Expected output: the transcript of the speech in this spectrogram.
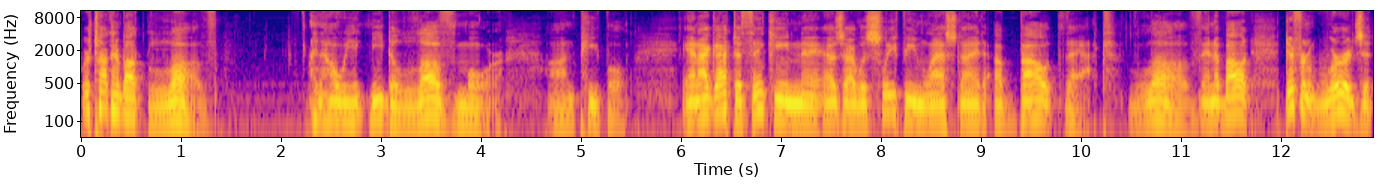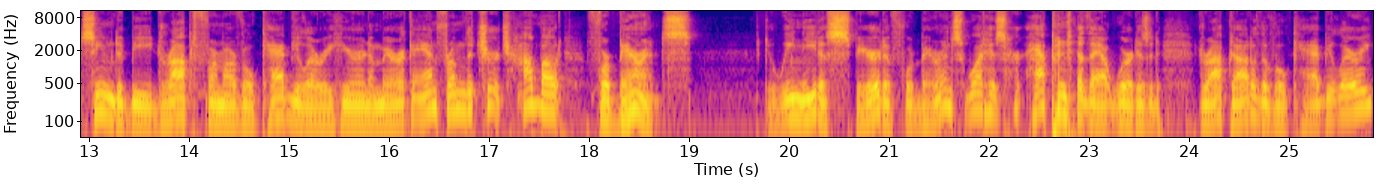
we're talking about love and how we need to love more on people. And I got to thinking uh, as I was sleeping last night about that love and about different words that seem to be dropped from our vocabulary here in America and from the church. How about forbearance? Do we need a spirit of forbearance? What has happened to that word? Has it dropped out of the vocabulary?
